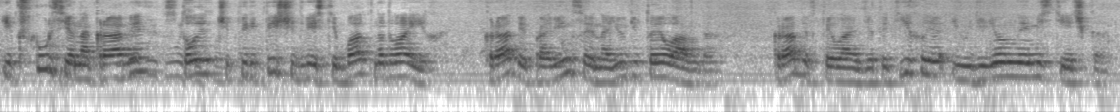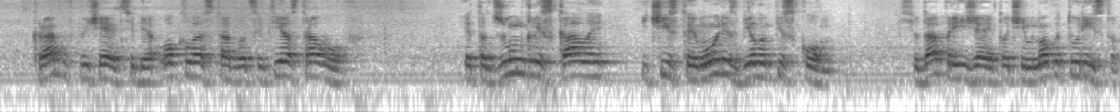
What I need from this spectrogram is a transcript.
Экскурсия на Крабе стоит 4200 бат на двоих. Краби – провинция на юге Таиланда. Краби в Таиланде – это тихое и уединенное местечко. Краби включает в себя около 120 островов. Это джунгли, скалы и чистое море с белым песком. Сюда приезжает очень много туристов.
